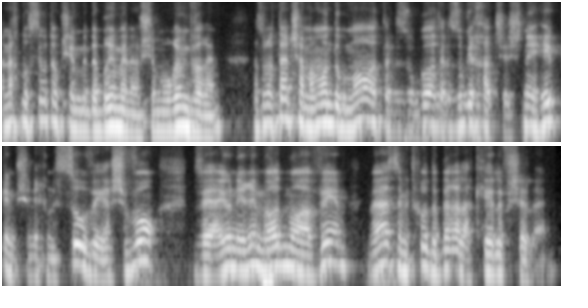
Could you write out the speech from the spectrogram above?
אנחנו עושים אותם כשהם מדברים אליהם, כשהם אומרים דברים. אז הוא נותן שם המון דוגמאות על זוגות, על זוג אחד של שני היפים שנכנסו וישבו, והיו נראים מאוד מאוהבים, ואז הם התחילו לדבר על הכלב שלהם.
